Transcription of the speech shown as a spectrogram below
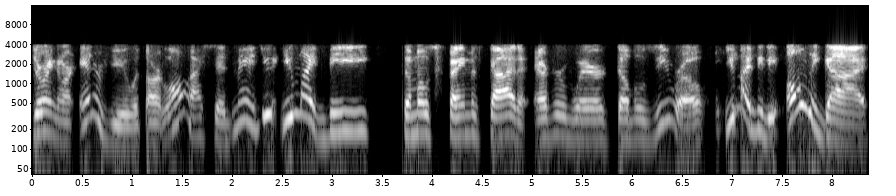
during our interview with Art Long, I said, "Man, you you might be the most famous guy to ever wear double zero. You might be the only guy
